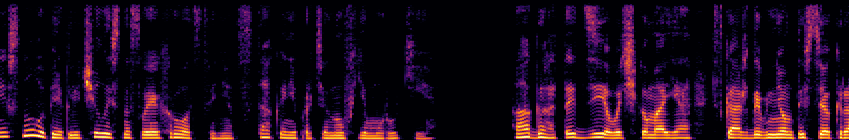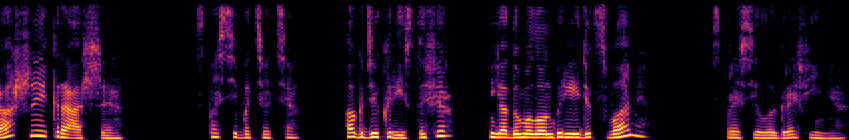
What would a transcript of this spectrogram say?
и снова переключилась на своих родственниц, так и не протянув ему руки. «Агата, девочка моя, с каждым днем ты все краше и краше!» «Спасибо, тетя. А где Кристофер? Я думала, он приедет с вами?» — спросила графиня.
